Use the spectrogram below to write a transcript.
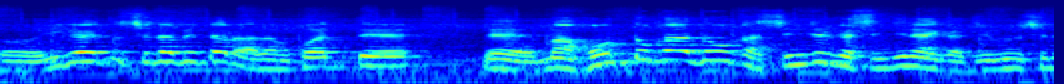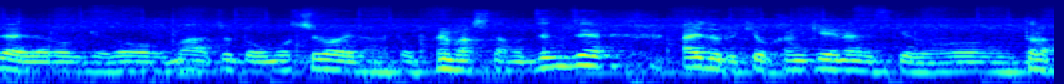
意外と調べたらこうやってでまあ本当かどうか信じるか信じないか自分次第だろうけどまあちょっと面白いなと思いました。全然アイドル今日関係ないですけどただ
